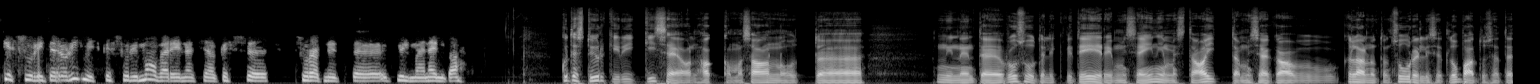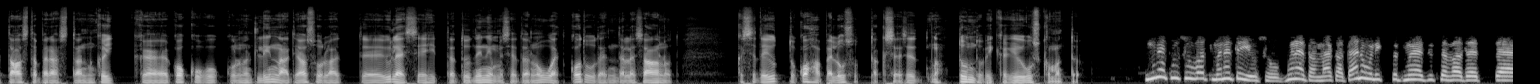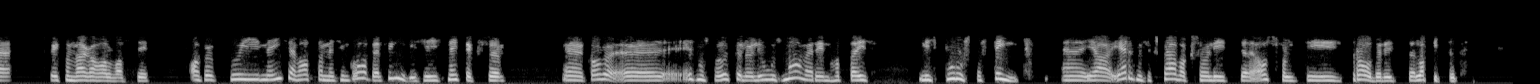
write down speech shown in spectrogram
kes suri terrorismis, kes suri maavärines ja kes äh, sureb nüüd külma ja nälga. kuidas Türgi riik ise on hakkama saanud äh, nii nende rusude likvideerimise, inimeste aitamisega, kõlanud on suurilised lubadused, et aasta pärast on kõik äh, kokku kukkunud linnad ja asulad äh, üles ehitatud, inimesed on uued kodud endale saanud. Kas seda juttu koha peal usutakse, see noh, tundub ikkagi uskumatu? mõned usuvad, mõned ei usu, mõned on väga tänulikud, mõned ütlevad, et äh, kõik on väga halvasti. aga kui me ise vaatame siin kohapeal ringi, siis näiteks ka esmaspäeva õhtul oli uus maavärin Hatais mis purustas teid äh, ja järgmiseks päevaks olid äh, asfaldipraod olid lapitud.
